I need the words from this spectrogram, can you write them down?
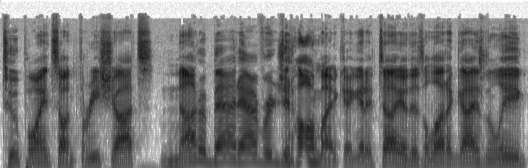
two points on three shots, not a bad average at all, Mike. I got to tell you, there's a lot of guys in the league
